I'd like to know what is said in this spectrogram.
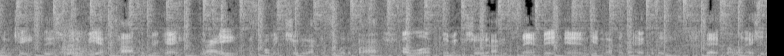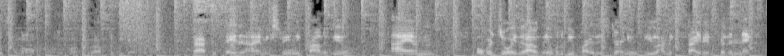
win cases. You want to be at the top of your game. For Right. me, it's about making sure that I can solidify a look and making sure that I can stamp it and get nothing but accolades that someone actually looks phenomenal and something that I've put together. I have to say that I am extremely proud of you. I am overjoyed that I was able to be a part of this journey with you. I'm excited for the next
